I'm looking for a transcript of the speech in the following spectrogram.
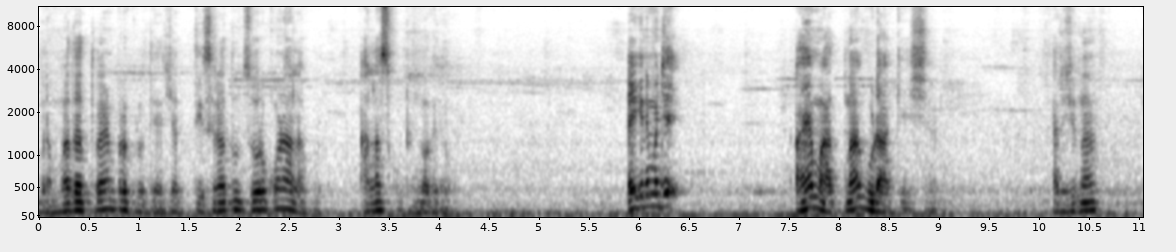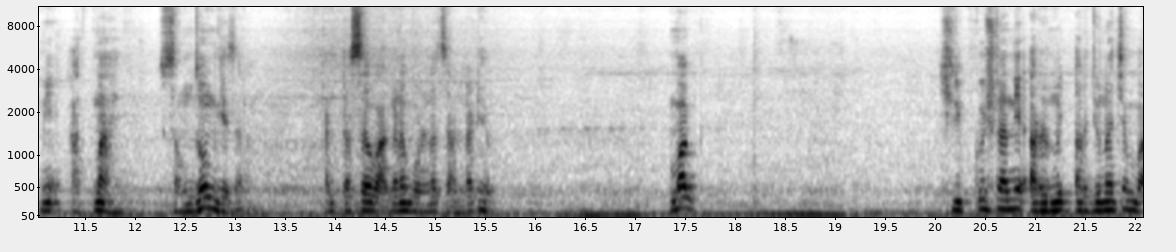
ब्रह्मतत्व आणि प्रकृती याच्यात तिसरा तू चोर कोण आला? आलास कुठून वगैरे वगैरे आहे की नाही म्हणजे आय एम आत्मा गुडाकेश अर्जुना मी आत्मा आहे. समजून घे जरा. आणि तसं वागणं बोलणं चालणं ठेव. मग श्रीकृष्णाने अर्जु अर्जुनाच्या मा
